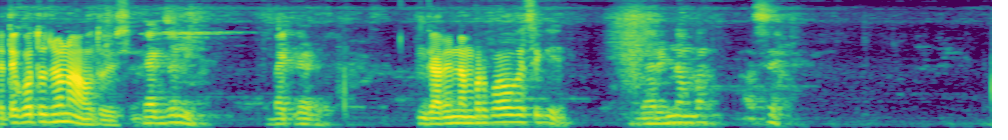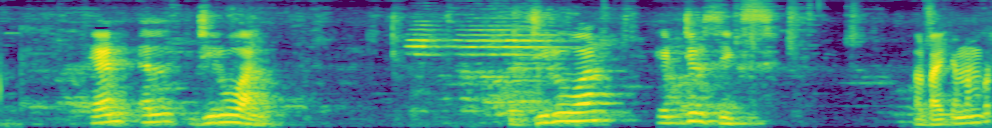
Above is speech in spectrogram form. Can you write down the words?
এতে কতজন আহত হয়েছে? একজনই বাইক রাইডার। গাড়ির নাম্বার পাওয়া গেছে কি? গাড়ির নাম্বার আছে। N L zero one. Zero one eight zero six. আর বাইকের নাম্বার?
